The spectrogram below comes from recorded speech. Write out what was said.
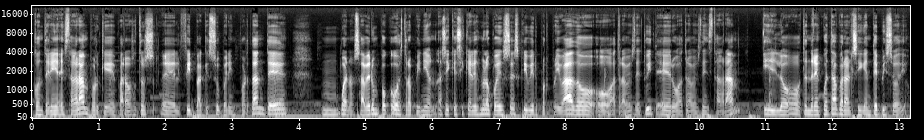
contenido a Instagram, porque para vosotros el feedback es súper importante, bueno, saber un poco vuestra opinión. Así que si queréis me lo podéis escribir por privado o a través de Twitter o a través de Instagram y lo tendré en cuenta para el siguiente episodio.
